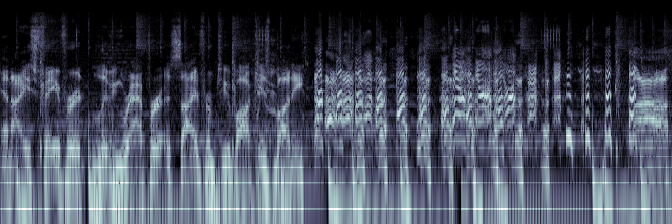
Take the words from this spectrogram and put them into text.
and I's favorite living rapper, aside from Tupac, is Buddy. ah,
